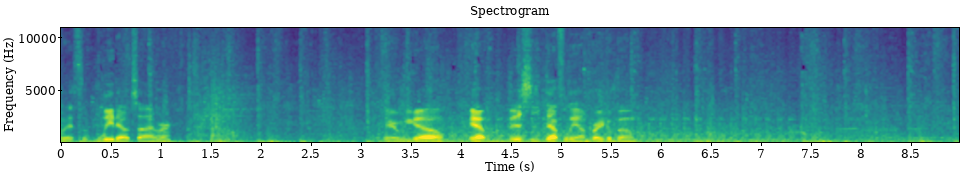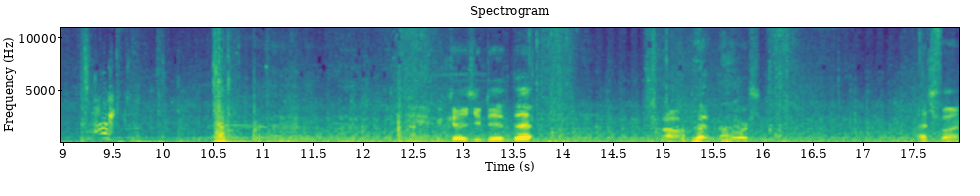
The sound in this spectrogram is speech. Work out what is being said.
with a bleed out timer. There we go. Yep, this is definitely unbreakable. Because you did that, of course, that's fine.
